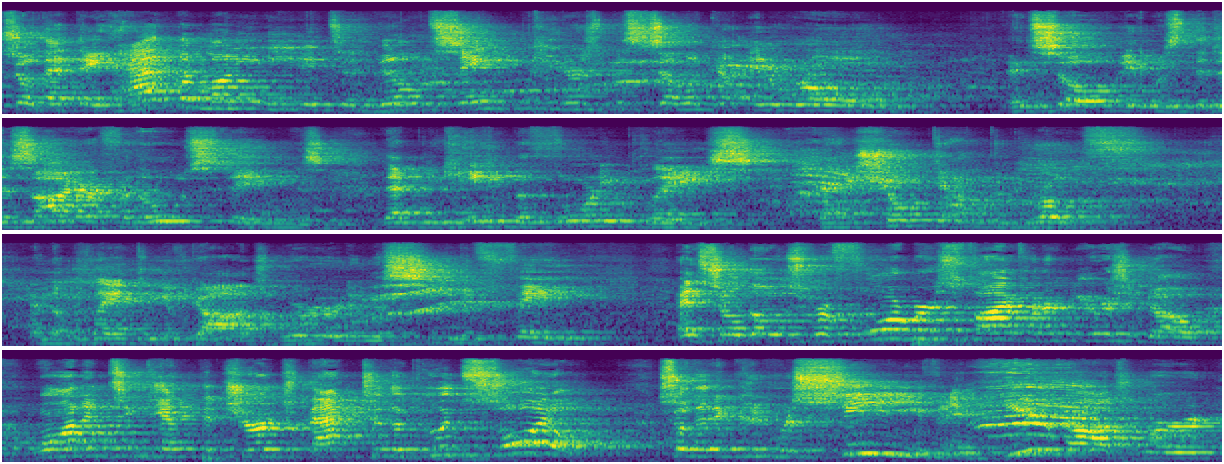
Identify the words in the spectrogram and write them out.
so that they had the money needed to build St. Peter's Basilica in Rome. And so it was the desire for those things that became the thorny place that choked out the growth and the planting of God's word and the seed of faith. And so those reformers 500 years ago wanted to get the church back to the good soil so that it could receive and hear God's word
